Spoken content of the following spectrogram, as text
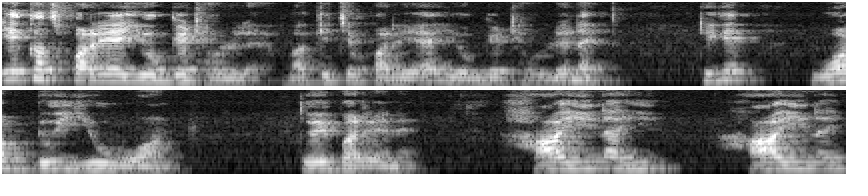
एकच पर्याय योग्य ठेवलेला आहे. बाकीचे पर्याय योग्य ठेवले नाहीत. ठीक आहे? व्हॉट डू यू वॉन्ट तोही पर्याय नाही. हाही नाही हाही नाही.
